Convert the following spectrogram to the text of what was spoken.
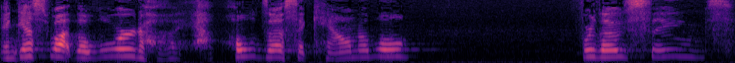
And guess what? The Lord holds us accountable for those things.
